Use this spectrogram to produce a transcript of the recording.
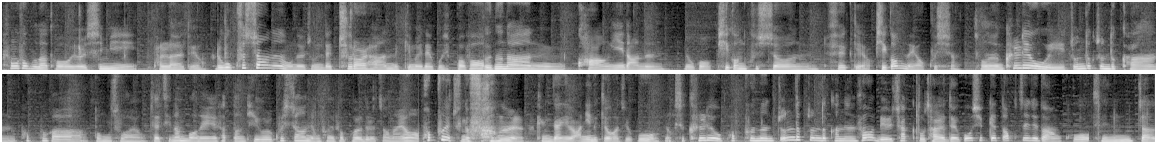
평소보다 더 열심히 발라야 돼요. 그리고 쿠션은 오늘 좀 내추럴한 느낌을 내고 싶어서 은은한 광이 나는 이거 비건 쿠션 쓸게요. 비건 웨어 쿠션. 저는 클리오 이 쫀득쫀득한 퍼프가 너무 좋아요. 제가 지난번에 샀던 디올 쿠션 영상에서 보여드렸잖아요. 퍼프의 중요성을 굉장히 많이 느껴가지고 역시 클리오 퍼프는 쫀득쫀득하면서 밀착도 잘 되고 쉽게 떡지지도 않고 진짜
